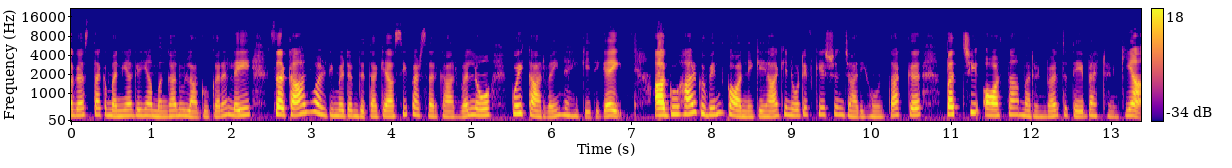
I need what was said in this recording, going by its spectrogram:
ਅਗਸਤ ਤੱਕ ਮੰਨੀਆਂ ਗਈਆਂ ਮੰਗਾਂ ਨੂੰ ਲਾਗੂ ਕਰਨ ਲਈ ਸਰਕਾਰ ਨੂੰ ਅਲਟੀਮੇਟਮ ਦਿੱਤਾ ਗਿਆ ਸੀ, ਪਰ ਸਰਕਾਰ ਵੱਲੋਂ ਕੋਈ ਕਾਰਵਾਈ ਨਹੀਂ ਕੀਤੀ ਗਈ। ਆਗੂ ਹਰਗੋਬਿੰਦ ਕੌਰ ਨੇ ਕਿਹਾ ਕਿ ਨੋਟੀਫਿਕੇਸ਼ਨ ਜਾਰੀ ਹੋਣ ਤੱਕ 25 ਔਰਤਾਂ ਮਰਨ ਵਰਤ ਤੇ ਬੈਠਣਗੀਆਂ।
